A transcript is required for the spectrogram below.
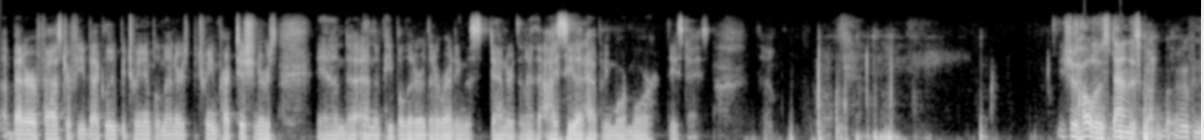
a, better, faster feedback loop between implementers, between practitioners, and uh, and the people that are that are writing the standards. And I I see that happening more and more these days. You should hold standards open.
